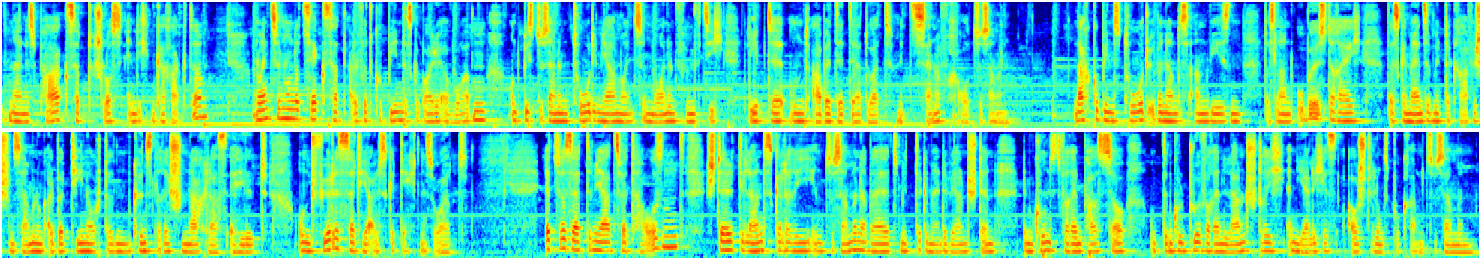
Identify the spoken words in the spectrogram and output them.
Inmitten eines Parks hat schlossähnlichen Charakter. 1906 hat Alfred Kubin das Gebäude erworben und bis zu seinem Tod im Jahr 1959 lebte und arbeitete er dort mit seiner Frau zusammen. Nach Kubins Tod übernahm das Anwesen das Land Oberösterreich, das gemeinsam mit der grafischen Sammlung Albertin auch den künstlerischen Nachlass erhielt und führt es seither als Gedächtnisort. Etwa seit dem Jahr 2000 stellt die Landesgalerie in Zusammenarbeit mit der Gemeinde Wernstein, dem Kunstverein Passau und dem Kulturverein Landstrich ein jährliches Ausstellungsprogramm zusammen.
